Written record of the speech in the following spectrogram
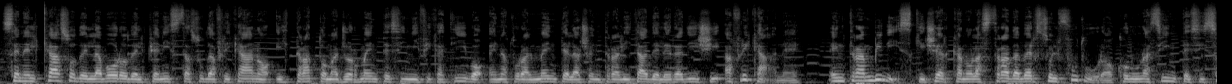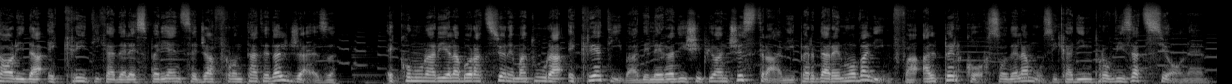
Se nel caso del lavoro del pianista sudafricano il tratto maggiormente significativo è naturalmente la centralità delle radici africane, Entrambi i dischi cercano la strada verso il futuro con una sintesi solida e critica delle esperienze già affrontate dal jazz e con una rielaborazione matura e creativa delle radici più ancestrali per dare nuova linfa al percorso della musica di improvvisazione.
